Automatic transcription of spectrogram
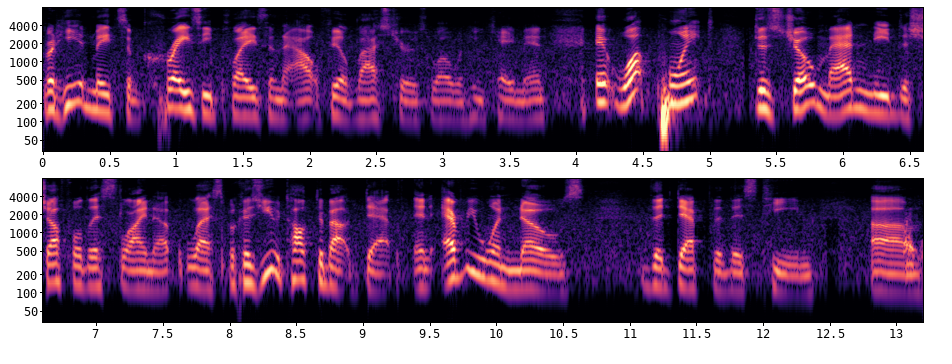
but he had made some crazy plays in the outfield last year as well when he came in. At what point does Joe Maddon need to shuffle this lineup less? Because you talked about depth, and everyone knows the depth of this team. Um,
